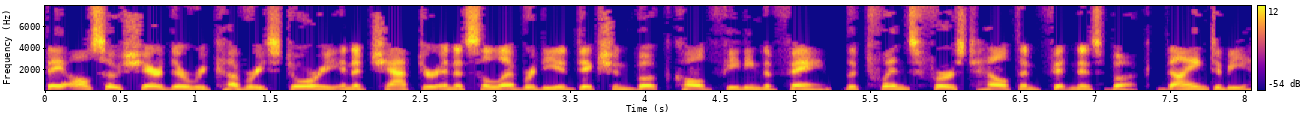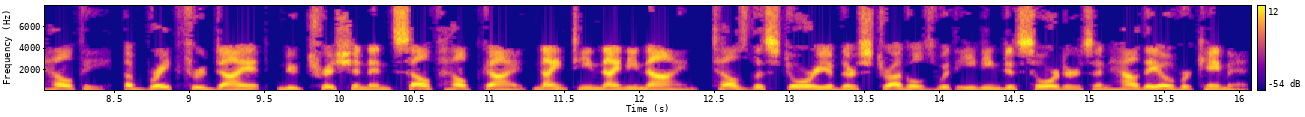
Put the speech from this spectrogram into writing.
They also shared their recovery story in a chapter in a celebrity addiction book called Feeding the Fame, the twins' first health and fitness book, Dying to be Healthy, A Breakthrough Diet, Nutrition and Self-Help Guide, 1999, tells the story of their struggles with eating disorders and how they overcame it.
